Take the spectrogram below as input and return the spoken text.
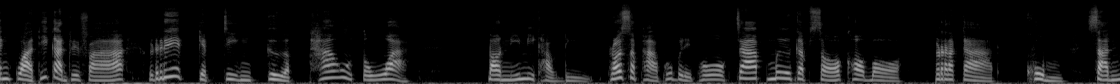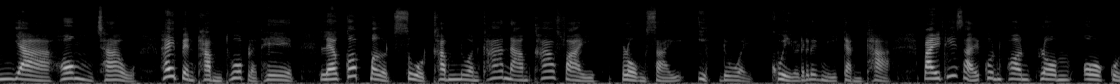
งกว่าที่การไฟฟ้า เรียกเก็บจริงเกือบเท่าตัว ตอนนี้มีข่าวดี เพราะสภาผู้บริโภคจับมือกับสคบประกาศคุม สัญญาห้องเช่า ให้เป็นธรรมทั่วประเทศ แล้วก็เปิดสูตรคำนวณค่าน้ำค่าไฟ ร่งใสอีกด้วย คุยเรื่องนี้กันค่ะ ไปที่สายคุณพรพรหมโอกุ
